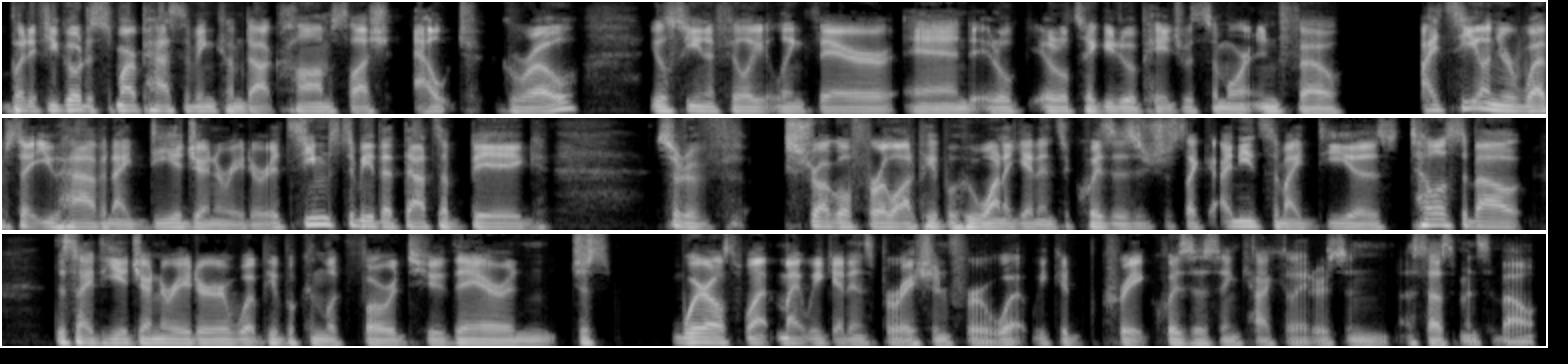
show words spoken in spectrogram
But if you go to smartpassiveincome.com slash outgrow, you'll see an affiliate link there and it'll, it'll take you to a page with some more info. I see on your website you have an idea generator. It seems to be that that's a big sort of struggle for a lot of people who want to get into quizzes. It's just like, I need some ideas. Tell us about this idea generator, what people can look forward to there, and just where else what might we get inspiration for what we could create quizzes and calculators and assessments about?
